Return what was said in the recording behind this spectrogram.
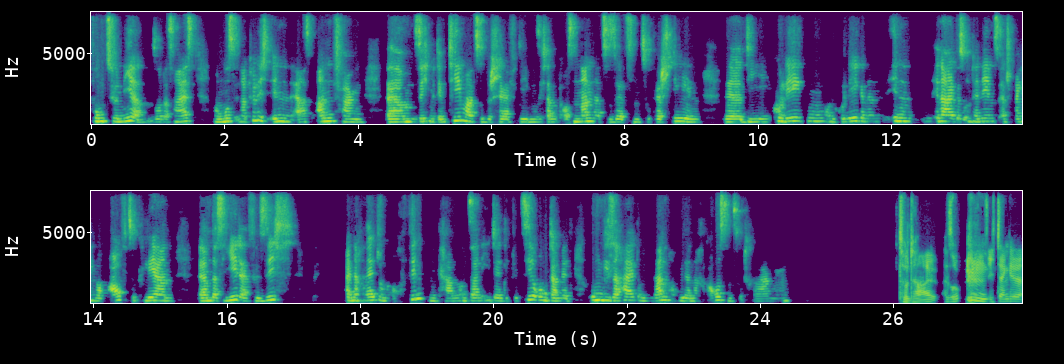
funktionieren. So, das heißt, man muss natürlich innen erst anfangen, ähm, sich mit dem Thema zu beschäftigen, sich damit auseinanderzusetzen, zu verstehen, äh, die Kollegen und Kolleginnen in innerhalb des Unternehmens entsprechend noch aufzuklären, ähm, dass jeder für sich eine Haltung auch finden kann und seine Identifizierung damit, um diese Haltung dann auch wieder nach außen zu tragen. Total. Also ich denke,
